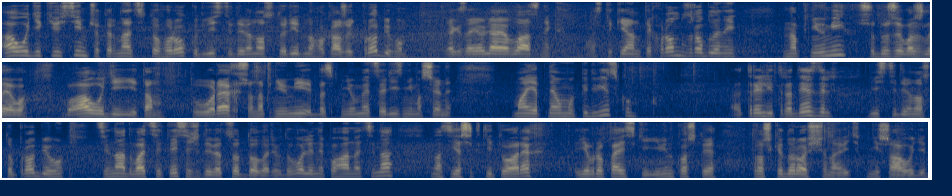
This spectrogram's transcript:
Audi Q7 14 року, 290 рідного кажуть пробігу, як заявляє власник. Ось такий антихром зроблений на пневмі, що дуже важливо. Бо Audi і там Touareg, що на пневмі, без пневми це різні машини. Має пневмопідвізку, 3 літра дизель, 290 пробігу, ціна 20 тисяч 900 доларів. Доволі непогана ціна. У нас є ще такий Touareg європейський, і він коштує трошки дорожче навіть, ніж Audi.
